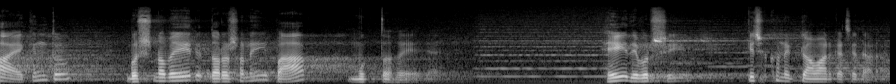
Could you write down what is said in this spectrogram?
হয়, কিন্তু বৈষ্ণবের দর্শনেই পাপ মুক্ত হয়ে যায়। হে দেবর্ষি, কিছুক্ষণ একটু আমার কাছে দাঁড়াও।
